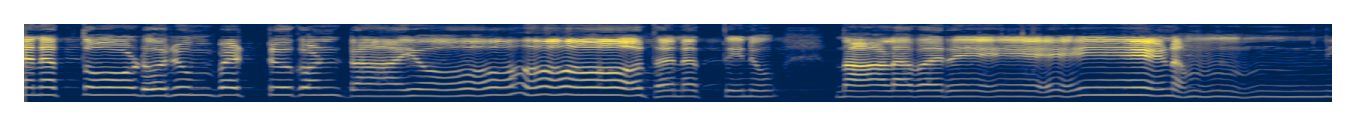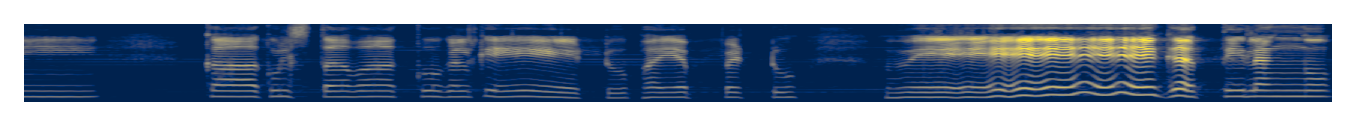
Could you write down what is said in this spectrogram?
വാഹനത്തോടൊരുമ്പെട്ടുകൊണ്ടായോ ധനത്തിനു നാളെ വരേണം നീ. കാകുൽസ്തവാക്കുകൾ കേട്ടു ഭയപ്പെട്ടു വേഗത്തിലങ്ങു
